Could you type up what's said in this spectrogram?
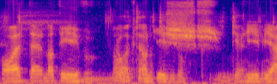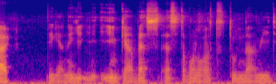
alternatív rocknak is rock. igen, hívják. Igen, igen inkább ezt, ezt a vonalat tudnám így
